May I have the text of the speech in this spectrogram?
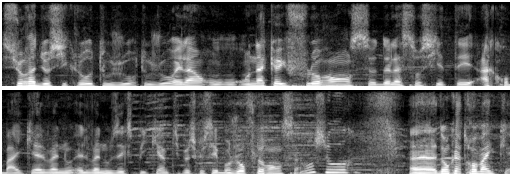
Sur Radio Cyclo, toujours, toujours. Et là, on, on accueille Florence de la société Acrobike. Et elle va, nous, elle va nous expliquer un petit peu ce que c'est. Bonjour Florence. Bonjour. Euh, donc Acrobike,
